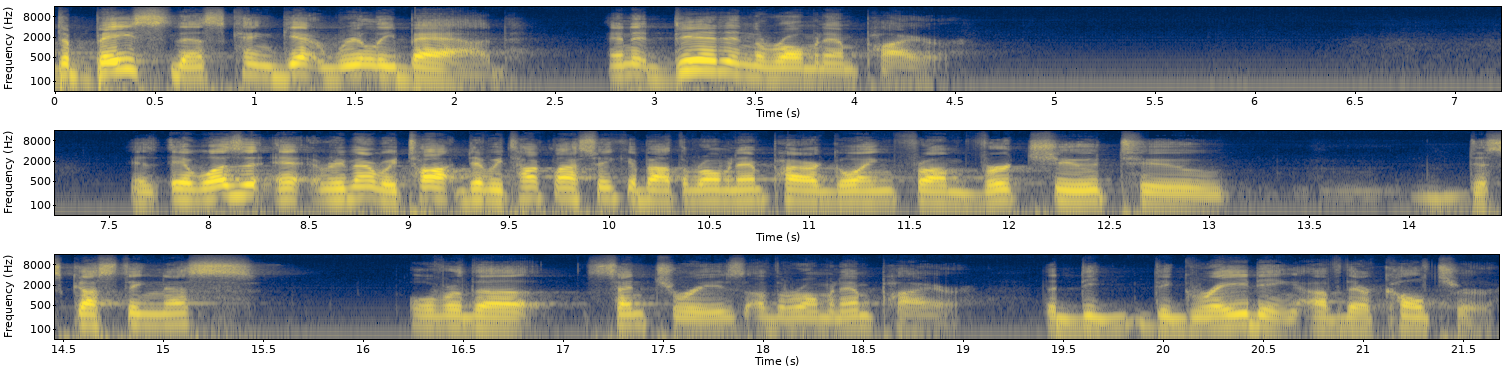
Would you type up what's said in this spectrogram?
debaseness can get really bad. And it did in the Roman Empire. It, wasn't, remember, we talked, did we talk last week about the Roman Empire going from virtue to disgustingness over the centuries of the Roman Empire, the de- degrading of their culture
